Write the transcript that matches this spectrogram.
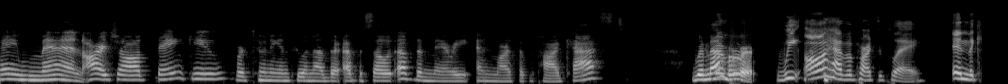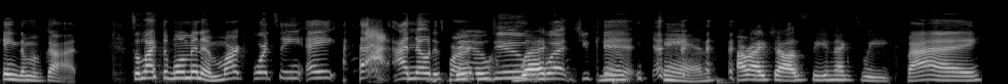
Amen. All right, y'all. Thank you for tuning into another episode of the Mary and Martha podcast. Remember, we all have a part to play in the kingdom of God. So, like the woman in Mark 14 8, I know this part. Do Do, what what, you you can. can. All right, y'all. See you next week. Bye.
